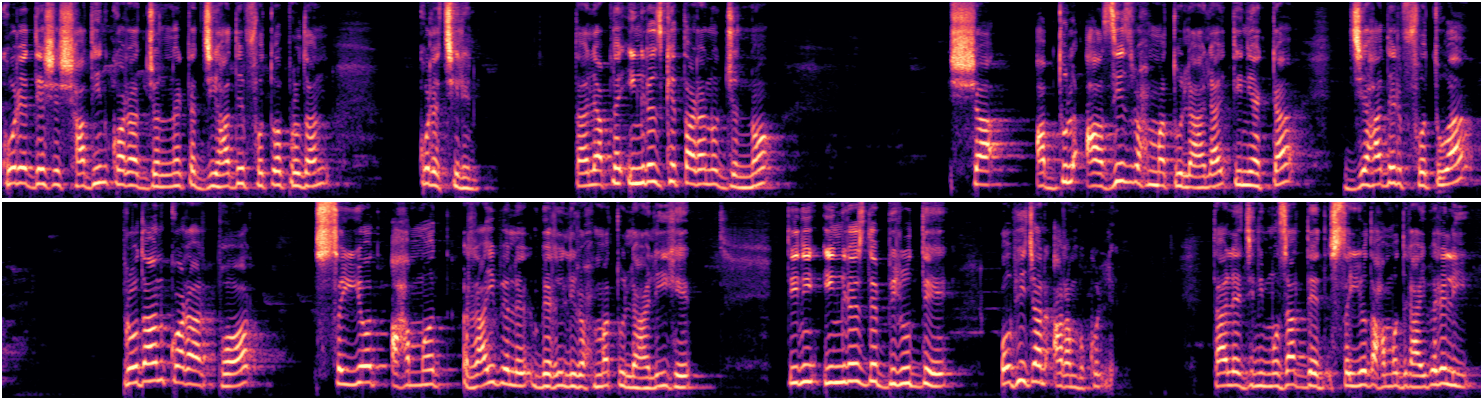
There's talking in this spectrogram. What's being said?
করে দেশে স্বাধীন করার জন্য একটা জিহাদের ফতোয়া প্রদান করেছিলেন। তাহলে আপনার ইংরেজকে তাড়ানোর জন্য শাহ আব্দুল আজিজ রহমাতুল্লাহ আলাই তিনি একটা জেহাদের ফতুয়া প্রদান করার পর সৈয়দ আহমদ রাই বেরেলি রহমাতুল্লাহ আলীহে তিনি ইংরেজদের বিরুদ্ধে অভিযান আরম্ভ করলেন। তাহলে যিনি মোজাদ্দেদ সৈয়দ আহমদ রায় বেরেলি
